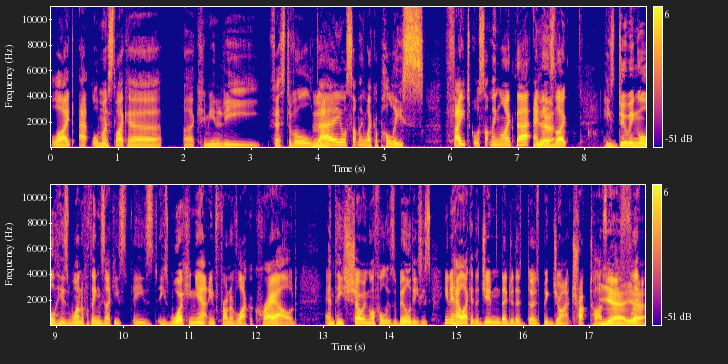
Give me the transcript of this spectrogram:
like at almost like a a community festival Mm. day or something, like a police fete or something like that, and Yeah. he's like he's doing all his wonderful things, like he's he's he's working out in front of like a crowd. And he's showing off all his abilities. He's, you know how like at the gym they do those, those big giant truck tires that Yeah, they flip. yeah.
